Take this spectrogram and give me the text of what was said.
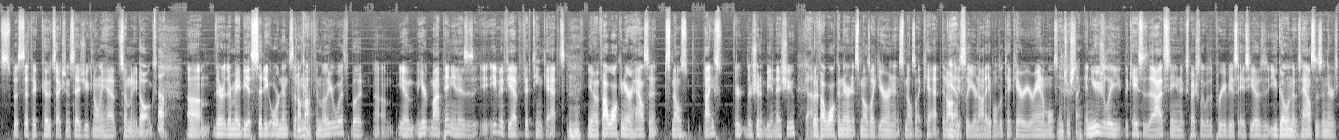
specific code section that says you can only have so many dogs. oh Um, there there may be a city ordinance that I'm not familiar with, but um, you know, here my opinion is, is even if you have 15 cats, mm-hmm. you know, if I walk in your house and it smells nice, there there shouldn't be an issue. got But it. if I walk in there and it smells like urine and it smells like cat, then Yeah. obviously you're not able to take care of your animals. Interesting. And usually the cases that I've seen, especially with the previous ACOs, is you go in those houses and there's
